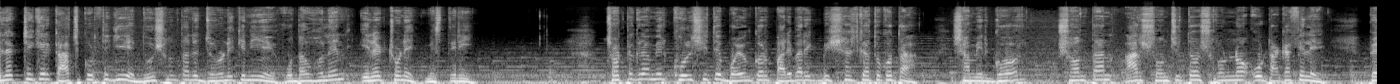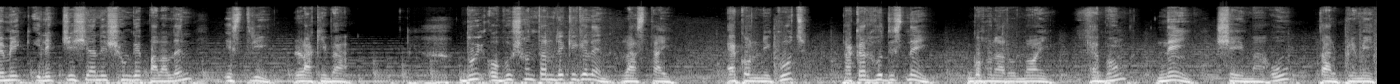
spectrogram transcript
ইলেকট্রিকের কাজ করতে গিয়ে দুই সন্তানের জননীকে নিয়ে উদাও হলেন ইলেকট্রনিক মিস্ত্রি। চট্টগ্রামের খুলশিতে ভয়ঙ্কর পারিবারিক বিশ্বাসঘাতকতা, স্বামীর ঘর, সন্তান আর সঞ্চিত স্বর্ণ ও টাকা ফেলে প্রেমিক ইলেকট্রিশিয়ানের সঙ্গে পালালেন স্ত্রী রাকিবা। দুই অবু সন্তান রেখে গেলেন রাস্তায়। এখন নিকুচ টাকার হদিস নেই, গহনারও নয় এবং নেই সেই মা ও তার প্রেমিক।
